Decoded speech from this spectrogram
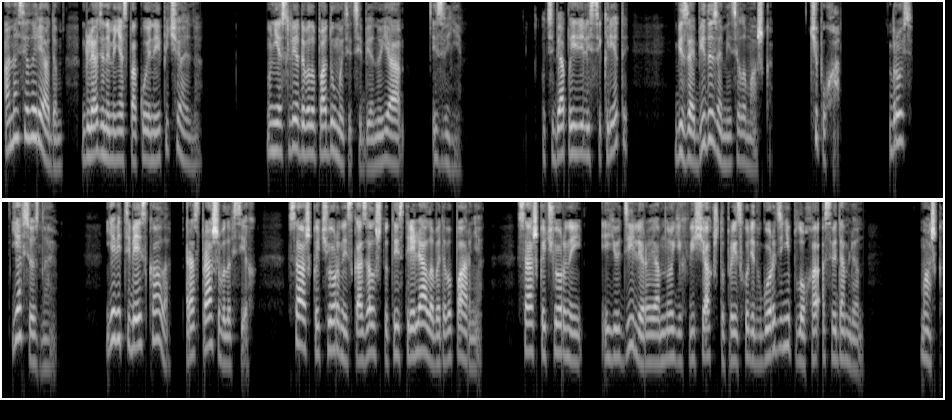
Она села рядом, глядя на меня спокойно и печально. Мне следовало подумать о тебе, но я... Извини. У тебя появились секреты? Без обиды заметила Машка. Чепуха. Брось. Я все знаю. Я ведь тебя искала, расспрашивала всех. Сашка Черный сказал, что ты стреляла в этого парня. Сашка Черный ее дилера и о многих вещах, что происходит в городе, неплохо осведомлен. «Машка»,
